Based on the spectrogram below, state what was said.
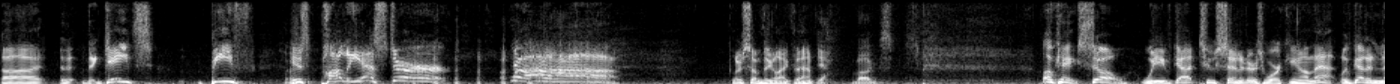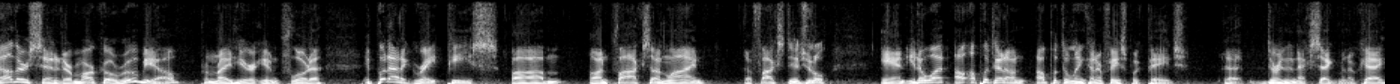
uh, the Gates beef is polyester. Ah! Or something like that. Yeah. Bugs. Okay, so we've got two senators working on that. We've got another senator, Marco Rubio, from right here in Florida. It put out a great piece um, on Fox Online, uh, Fox Digital, and you know what? I'll, I'll put that on. I'll put the link on our Facebook page uh, during the next segment. Okay,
